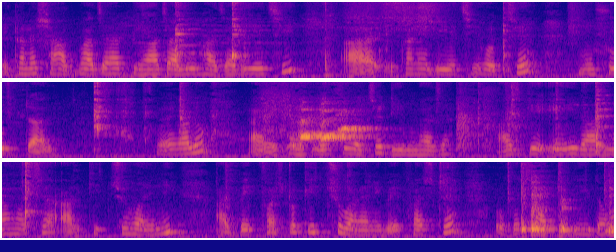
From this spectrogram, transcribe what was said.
এখানে শাক ভাজা, পেঁয়াজ, আলু ভাজা দিয়েছি। আর এখানে দিয়েছি হচ্ছে মুসুর ডাল। হয়ে গেল। আর এখানে দিয়েছি হচ্ছে ডিম ভাজা। আজকে এই রান্না হচ্ছে, আর কিচ্ছু হয়নি। আর ব্রেকফাস্টও কিচ্ছু বানায়নি। ব্রেকফাস্টে ওকে ছাতু দিয়ে দেবো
